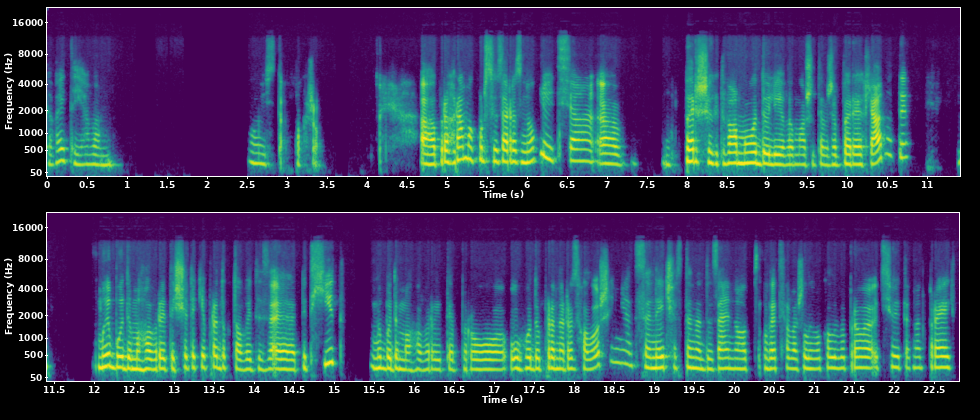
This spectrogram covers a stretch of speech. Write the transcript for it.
Давайте я вам ось так покажу. Програма курсу зараз оновлюється. Перших два модулі ви можете вже переглянути. Ми будемо говорити, що таке продуктовий е, підхід. Ми будемо говорити про угоду про нерозголошення. Це не частина дизайну, але це важливо, коли ви працюєте над проєктом.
